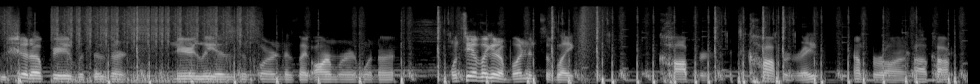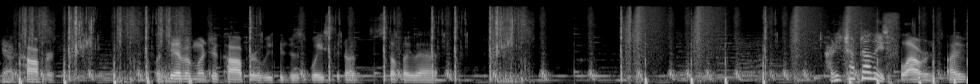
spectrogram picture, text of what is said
We should upgrade, but those aren't nearly as important as like armor and whatnot. Once you have like an abundance of like copper, it's copper, right? Not bronze. Copper, copper. Yeah, yeah. copper. Once you have a bunch of copper, we can just waste it on stuff like that. How do you chop down these flowers? I've.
